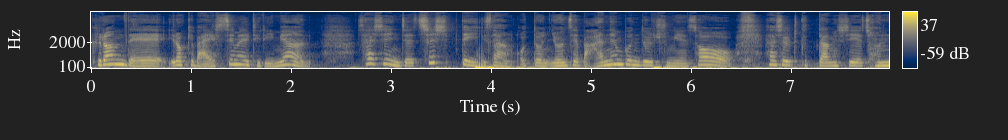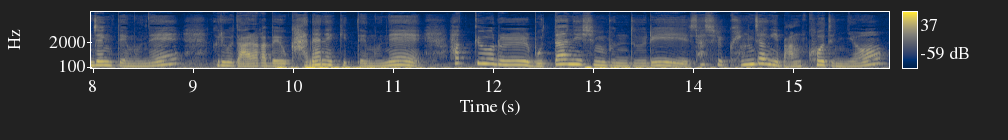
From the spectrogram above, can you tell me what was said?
그런데 이렇게 말씀을 드리면 사실 이제 70대 이상 어떤 연세 많은 분들 중에서 사실 그 당시에 전쟁 때문에 그리고 나라가 매우 가난했기 때문에 학교를 못 다니신 분들이 사실 굉장히 많거든요.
